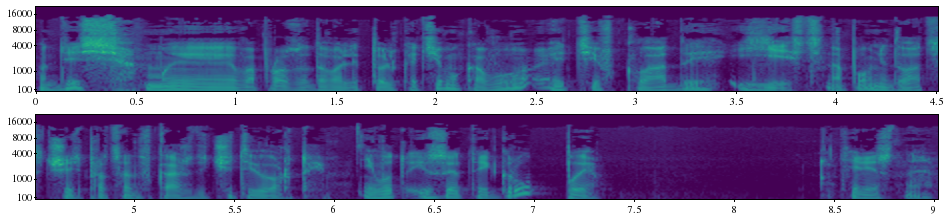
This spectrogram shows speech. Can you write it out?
Вот здесь мы вопрос задавали только тем, у кого эти вклады есть. Напомню, 26% каждый четвертый. И вот из этой группы, интересная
